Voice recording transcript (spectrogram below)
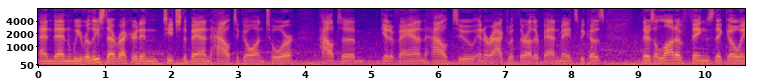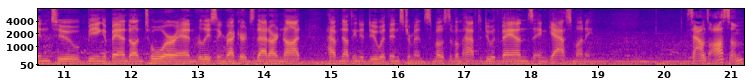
and then we release that record and teach the band how to go on tour, how to get a van, how to interact with their other bandmates because there's a lot of things that go into being a band on tour and releasing records that are not have nothing to do with instruments. Most of them have to do with vans and gas money. Sounds awesome.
